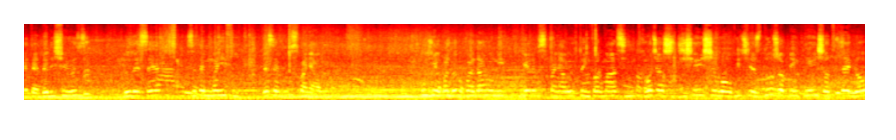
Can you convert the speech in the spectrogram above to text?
était délicieuse. Le dessert, c'était magnifique. Deser był wspaniały. Później opowiada- opowiadano mi wiele wspaniałych tu informacji, chociaż dzisiejszy Łowicz jest dużo piękniejszy od tego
